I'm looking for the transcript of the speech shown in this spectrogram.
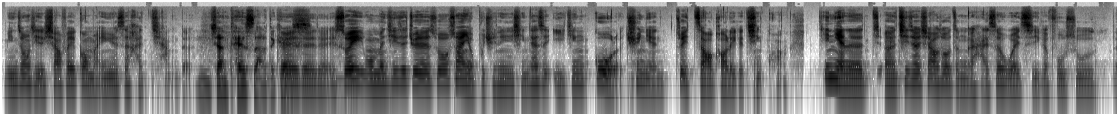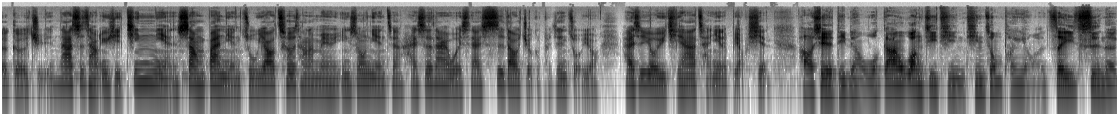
民众其实消费购买意愿是很强的。嗯，像 Tesla 的 case。对对对，所以我们其实觉得说，虽然有不确定性，但是已经过了去年最糟糕的一个情况。今年的呃汽车销售整个还是维持一个复苏的格局。那市场预期今年上半年主要车厂的美元营收年增还是大概维持在四到九个 percent 左右，还是优于其他产业的表现。好，谢谢 d 点。我刚刚忘记提醒听众朋友了，这一次呢，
